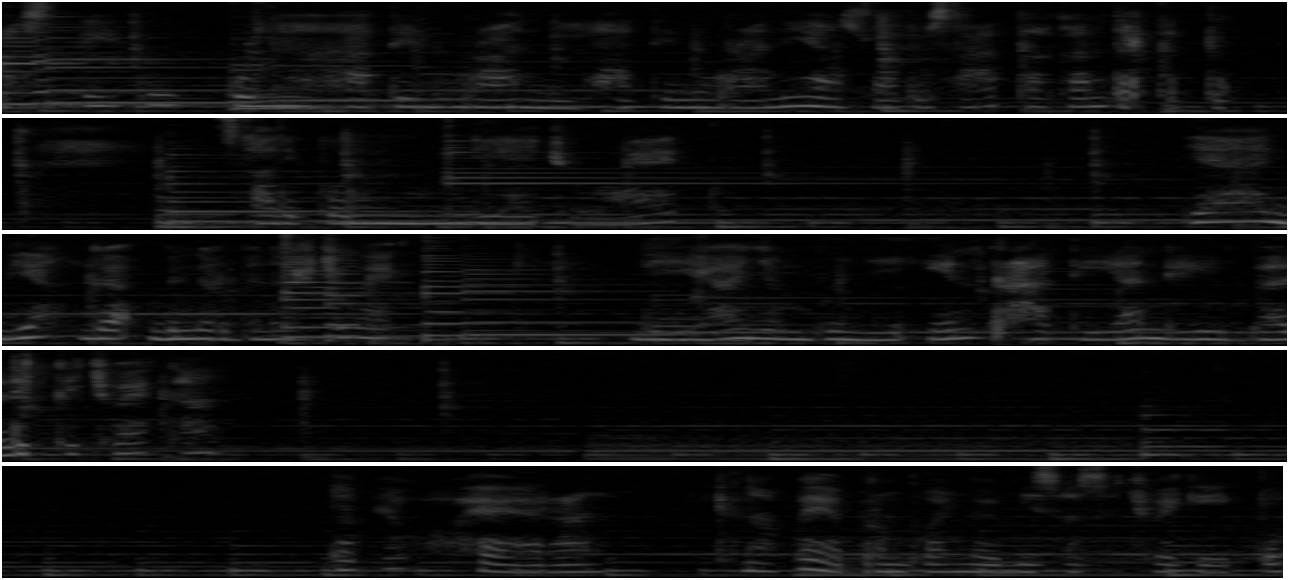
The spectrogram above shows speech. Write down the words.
Pasti itu punya hati nurani hati nurani yang suatu saat akan terketuk. Sekalipun dia cuek ya dia gak bener-bener cuek. Dia nyembunyiin perhatian di balik kecuekan heran. Kenapa ya perempuan gak bisa secuek itu?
